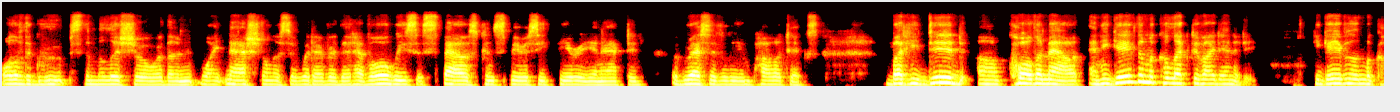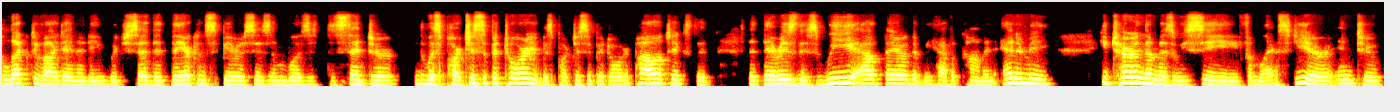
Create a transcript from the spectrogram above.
all of the groups, the militia or the white nationalists or whatever, that have always espoused conspiracy theory and acted aggressively in politics. But he did um, call them out and he gave them a collective identity. He gave them a collective identity, which said that their conspiracism was at the center, it was participatory, it was participatory politics, that, that there is this we out there, that we have a common enemy. He turned them, as we see from last year, into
